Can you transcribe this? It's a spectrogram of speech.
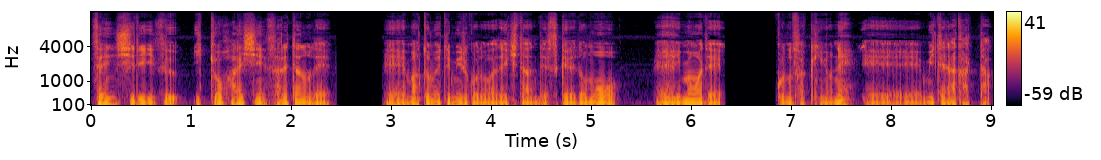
全シリーズ一挙配信されたので、えー、まとめてみることができたんですけれども、えー、今までこの作品をね、えー、見てなかった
